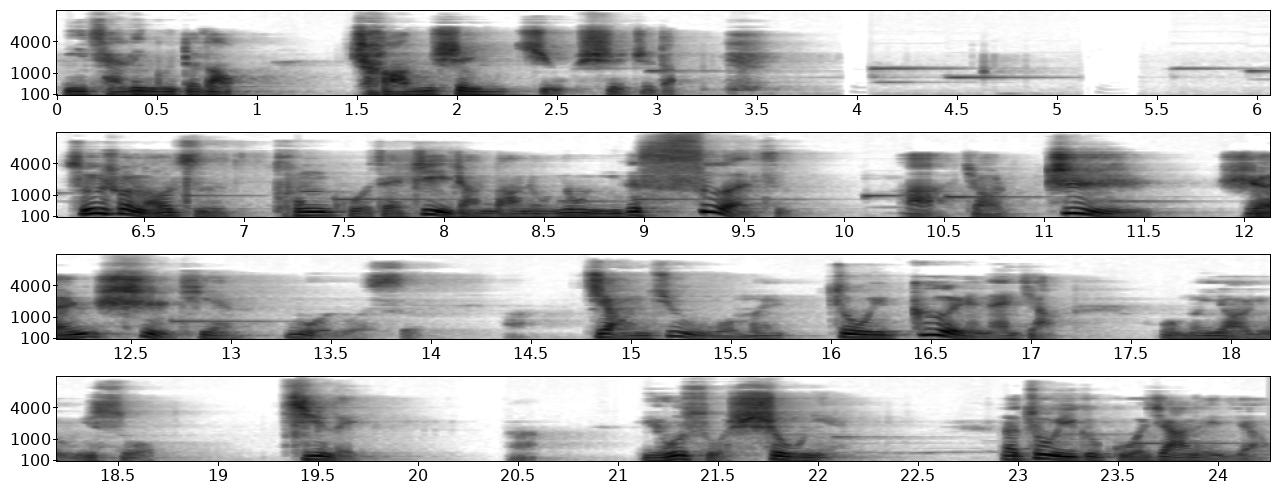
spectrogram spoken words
你才能够得到长生久世之道。所以说，老子通过在这一章当中用一个“色”字啊，叫治人事天，莫若色啊，讲究我们作为个人来讲。我们要有一所积累，啊，有所收敛。那作为一个国家来讲，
